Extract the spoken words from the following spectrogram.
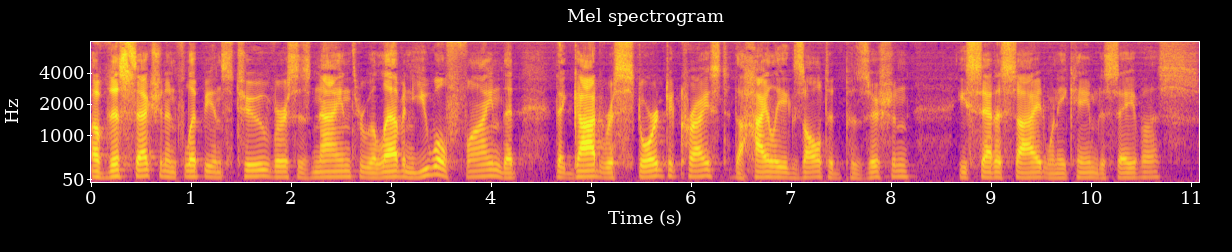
of this section in Philippians 2, verses 9 through 11, you will find that, that God restored to Christ the highly exalted position he set aside when he came to save us.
